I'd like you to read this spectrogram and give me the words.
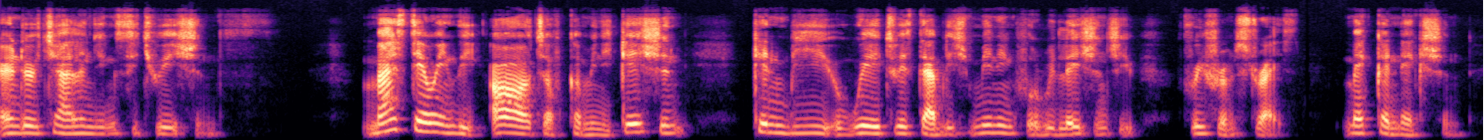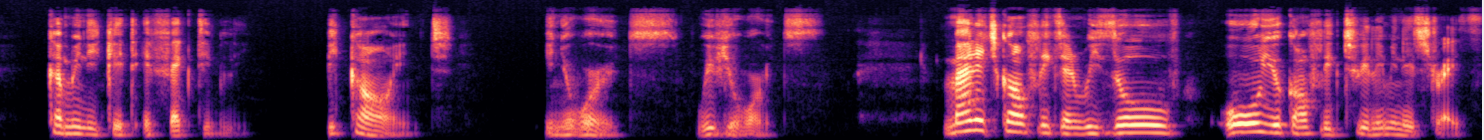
under challenging situations. Mastering the art of communication can be a way to establish meaningful relationship free from stress. Make connection. Communicate effectively. Be kind in your words, with your words. Manage conflict and resolve all your conflict to eliminate stress.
